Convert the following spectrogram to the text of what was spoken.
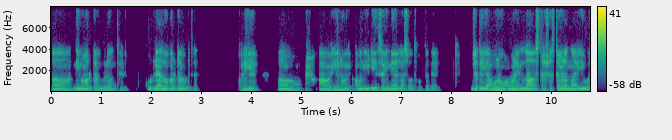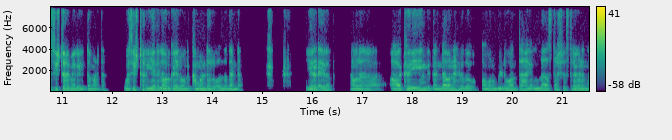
ಆ "ನೀನು ಹೊರಟೋಗ್ಬಿಡು" ಅಂತ ಹೇಳಿ. ಕೂಡ್ಲೇ ಅದು ಹೊರಟೋಗ್ಬಿಡ್ತದೆ. ಕೊನೆಗೆ ಆ ಆ ಏನು ಅವನ ಇಡೀ ಸೈನ್ಯ ಎಲ್ಲ ಸೋತ್ ಹೋಗ್ತದೆ. ಜೊತೆಗೆ ಅವನು ಅವನ ಎಲ್ಲಾ ಅಸ್ತ್ರಶಸ್ತ್ರಗಳನ್ನ ಈ ವಸಿಷ್ಠರ ಮೇಲೆ ಯುದ್ಧ ಮಾಡ್ತಾನೆ. ವಸಿಷ್ಠರು ಏನಿಲ್ಲ ಅವ್ರ ಕೈಯಲ್ಲಿ ಒಂದು ಕಮಂಡಲು, ಒಂದು ದಂಡ. ಎರಡೇ ಇರೋದು. ಅವರ ಆ ಕೈ ಹಿಂಗೆ ದಂಡವನ್ನ ಹಿಡಿದು ಅವನು ಬಿಡುವಂತಹ ಎಲ್ಲಾ ಅಸ್ತ್ರಶಸ್ತ್ರಗಳನ್ನ,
